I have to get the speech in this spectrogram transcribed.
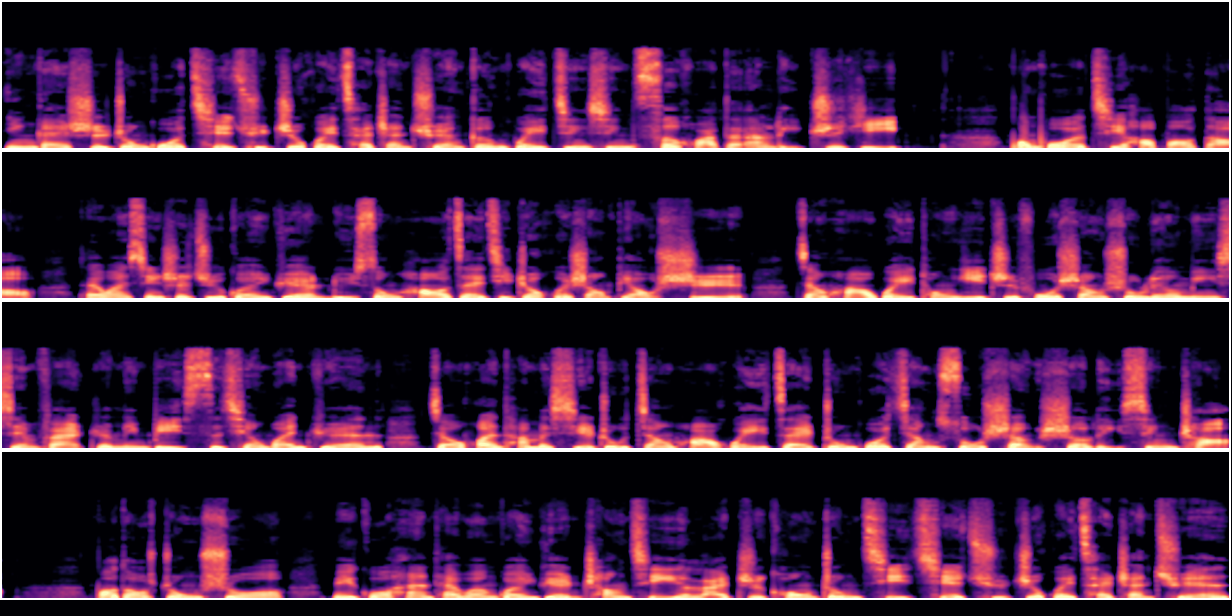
应该是中国窃取智慧财产权更为精心策划的案例之一。彭博七号报道，台湾刑事局官员吕松浩在记者会上表示，江化为同意支付上述六名嫌犯人民币四千万元，交换他们协助江化为在中国江苏省设立新厂。报道中说，美国和台湾官员长期以来指控中企窃取智慧财产权，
